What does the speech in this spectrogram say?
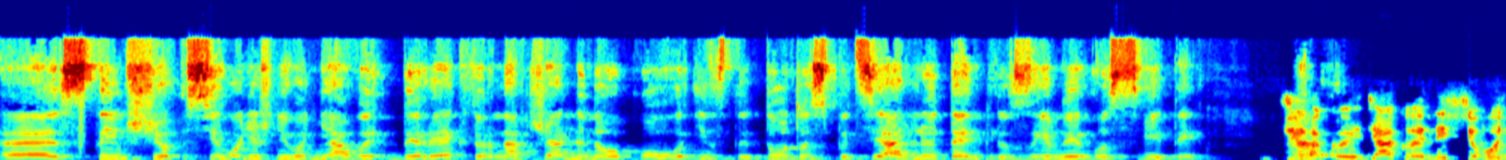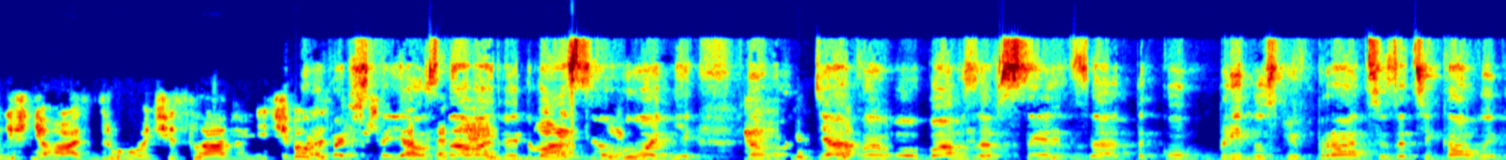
е, з тим, що з сьогоднішнього дня ви директор навчально-наукового інституту спеціальної та інклюзивної освіти. Дякую, дякую. Не з сьогоднішнього, а з другого числа, ну нічого. Вибачте, я узнала від вас сьогодні. Тому дякуємо вам за все, за таку плідну співпрацю, за цікаві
